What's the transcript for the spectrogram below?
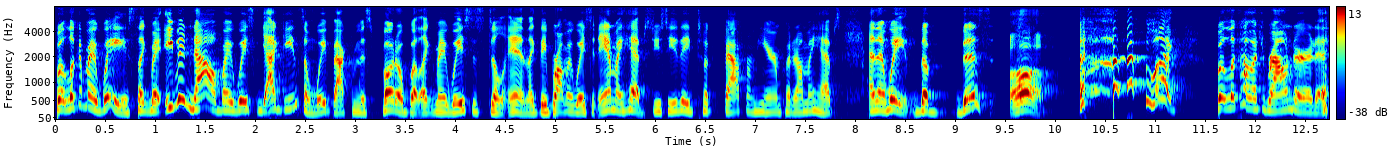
But look at my waist. Like my even now, my waist, yeah, I gained some weight back from this photo, but like my waist is still in. Like they brought my waist in and my hips. You see, they took fat from here and put it on my hips. And then wait, the this Ah, look, but look how much rounder it is.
